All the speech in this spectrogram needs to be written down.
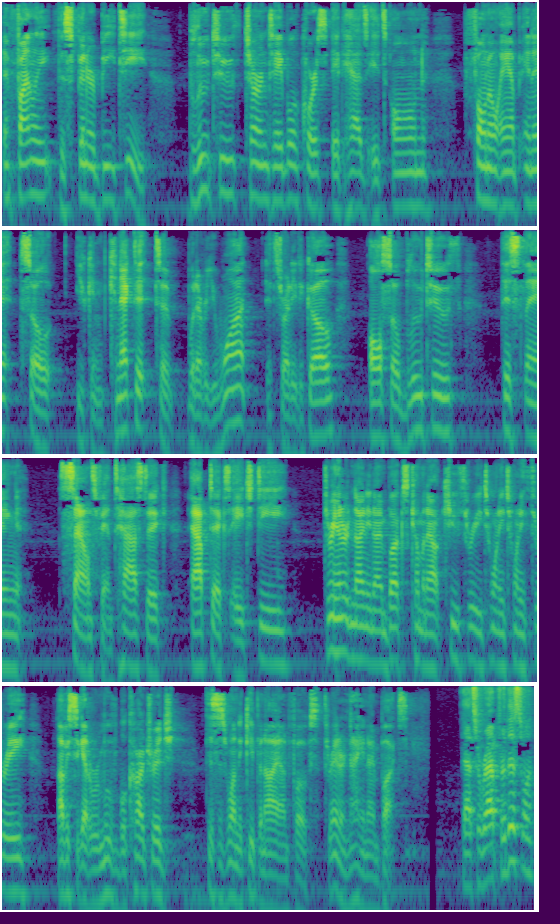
And finally, the Spinner BT Bluetooth turntable. Of course, it has its own phono amp in it, so you can connect it to whatever you want. It's ready to go. Also Bluetooth. This thing sounds fantastic. aptX HD, 399 bucks coming out Q3 2023. Obviously got a removable cartridge. This is one to keep an eye on, folks. 399 bucks. That's a wrap for this one.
